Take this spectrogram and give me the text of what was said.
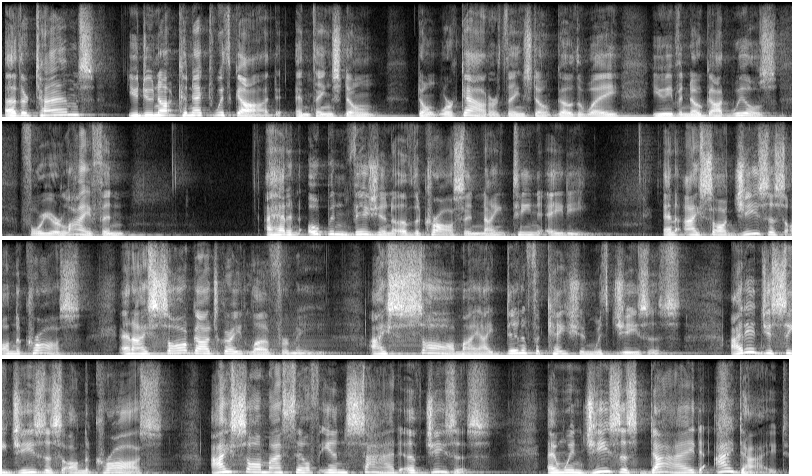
Other times you do not connect with God and things don't don't work out or things don't go the way you even know God wills for your life and I had an open vision of the cross in 1980 and I saw Jesus on the cross and I saw God's great love for me. I saw my identification with Jesus. I didn't just see Jesus on the cross, I saw myself inside of Jesus. And when Jesus died, I died.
